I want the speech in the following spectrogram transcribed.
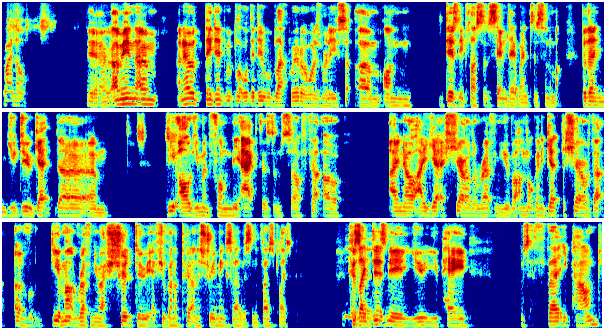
Right now, Yeah, I mean, um, I know they did with what they did with Black Widow was release um on Disney Plus the same day it went to cinema. But then you do get the um the argument from the actors themselves that oh, I know I get a share of the revenue, but I'm not going to get the share of that of the amount of revenue I should do if you're going to put on a streaming service in the first place. Because like Disney, you you pay was it thirty pound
